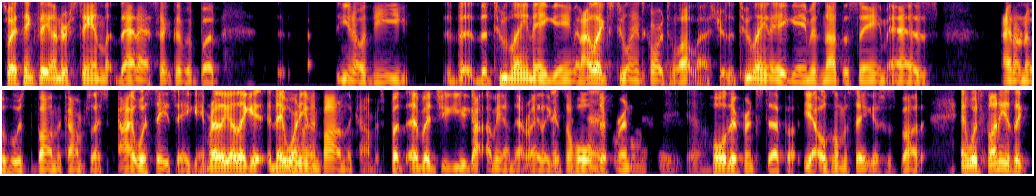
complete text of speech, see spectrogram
So I think they understand that aspect of it. But you know, the the the Tulane A game, and I liked Tulane's guards a lot last year. The Tulane A game is not the same as I don't know who was the bottom of the conference. Iowa State's A game, right? Like, like it, they weren't right. even bottom of the conference, but uh, but you, you got me on that, right? Like it's a whole different, State, yeah. whole different step. Up. Yeah, Oklahoma State I guess was bottom. And what's funny is like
